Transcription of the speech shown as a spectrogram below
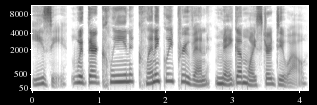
easy with their clean, clinically proven Mega Moisture Duo.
